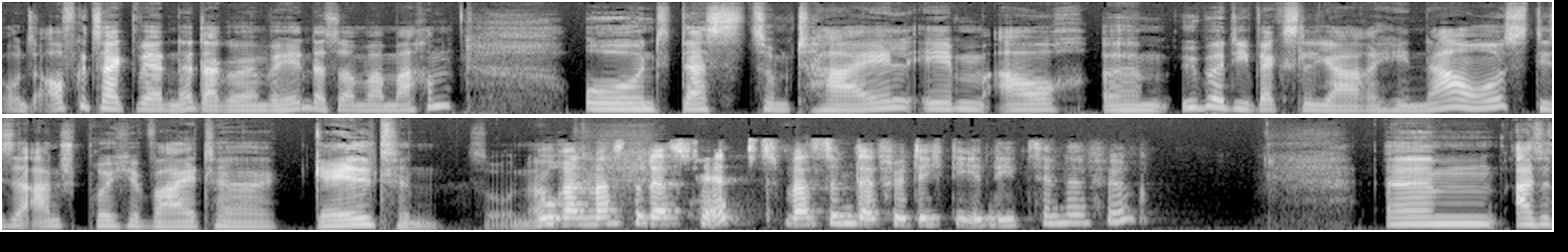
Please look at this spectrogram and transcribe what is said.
uns aufgezeigt werden, ne, da gehören wir hin, das sollen wir machen. Und dass zum Teil eben auch ähm, über die Wechseljahre hinaus diese Ansprüche weiter gelten. So, ne? Woran machst du das fest? Was sind da für dich die Indizien dafür? Ähm, also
